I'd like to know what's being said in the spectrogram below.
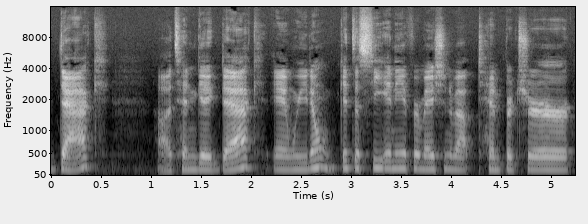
DAC, uh, 10 gig DAC, and we don't get to see any information about temperature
